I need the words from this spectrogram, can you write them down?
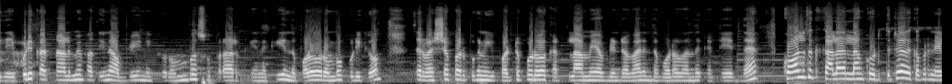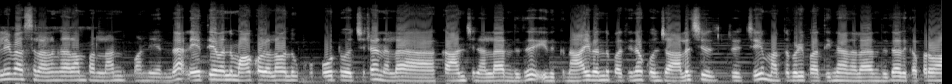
இது எப்படி கட்டினாலுமே பார்த்தீங்கன்னா அப்படியே எனக்கு ரொம்ப சூப்பராக இருக்கு. எனக்கு இந்த புடவை ரொம்ப பிடிக்கும். சரி வருஷப்பருப்புக்கு நீங்கள் பட்டு புடவை கட்டலாமே அப்படின்ற மாதிரி இந்த புடவை வந்து கட்டியிருந்தேன். கோலத்துக்கு கலர்லாம் கொடுத்துட்டு அதுக்கப்புறம் நிலைவாசல் அலங்காரம் பண்ணலான்னு பண்ணியிருந்தேன். நேற்றே வந்து மாக்கோலெல்லாம் வந்து போட்டு வச்சுட்டேன் நல்லா காஞ்சி நல்லா இருந்தது. இதுக்கு நாய் வந்து பார்த்தீங்கன்னா கொஞ்சம் அழைச்சி வச்சுருச்சு. மற்றபடி பார்த்தீங்கன்னா நல்லா இருந்தது. அதுக்கப்புறம்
